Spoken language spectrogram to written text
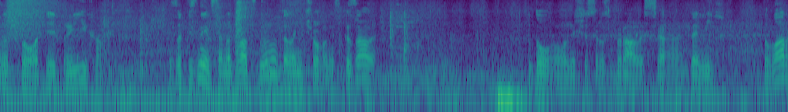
Ну що, от я й приїхав. Запізнився на 20 минут, але нічого не сказали. Довго вони щось розбиралися, де мій товар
